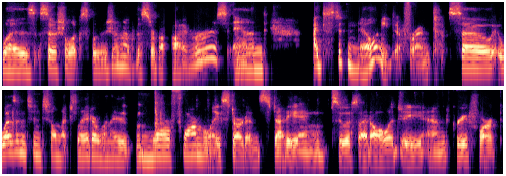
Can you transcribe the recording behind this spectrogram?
was social exclusion of the survivors. And I just didn't know any different. So it wasn't until much later when I more formally started studying suicidology and grief work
